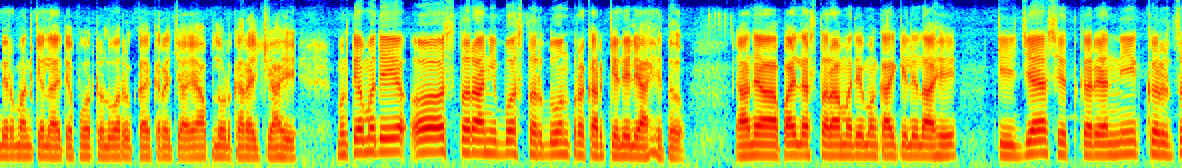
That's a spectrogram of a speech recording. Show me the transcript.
निर्माण केलं आहे. त्या पोर्टलवर काय करायचे आहे? अपलोड करायची आहे. मग त्यामध्ये अ स्तर आणि ब स्तर दोन प्रकार केलेले आहेत. आणि पहिल्या स्तरामध्ये मग काय केलेलं आहे? की ज्या शेतकऱ्यांनी कर्ज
